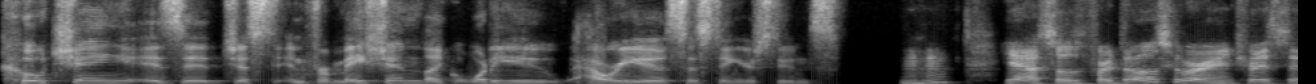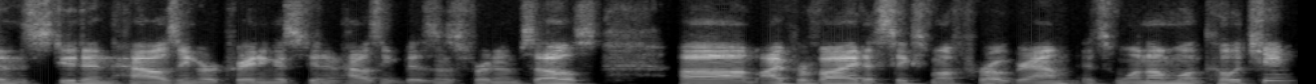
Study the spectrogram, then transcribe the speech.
coaching? Is it just information? Like what are you how are you assisting your students? Mm-hmm. Yeah. So for those who are interested in student housing or creating a student housing business for themselves, um, I provide a six month program. It's one on one coaching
